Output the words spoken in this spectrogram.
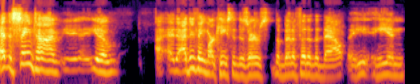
at the same time, you know, I, I, do think Mark Kingston deserves the benefit of the doubt. He he and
